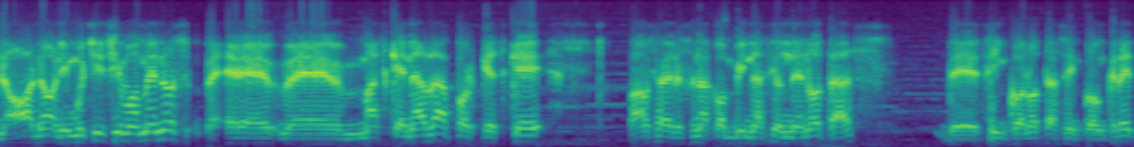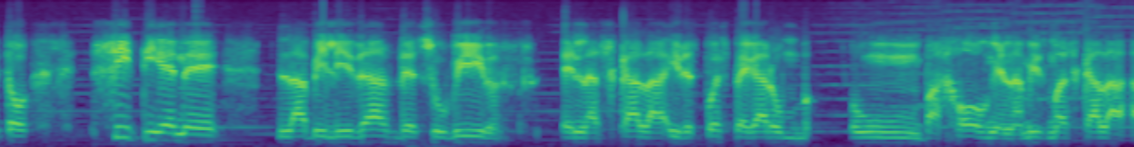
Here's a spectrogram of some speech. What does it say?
No, no, ni muchísimo menos. Eh, eh, más que nada porque es que, vamos a ver, es una combinación de notas de cinco notas en concreto, sí tiene la habilidad de subir en la escala y después pegar un, un bajón en la misma escala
